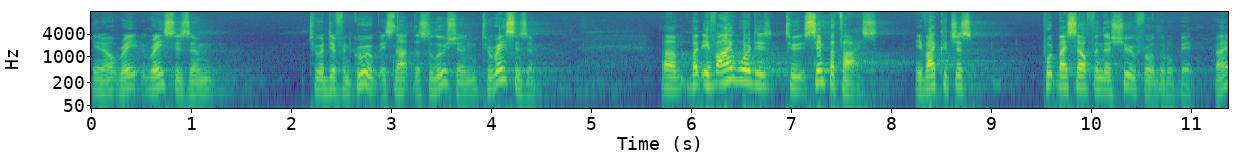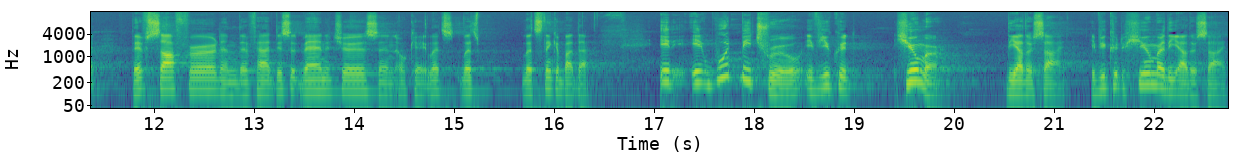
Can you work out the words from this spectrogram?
You know, ra- racism to a different group is not the solution to racism. Um, but if I were to, to sympathize, if I could just put myself in their shoe for a little bit, right? They've suffered and they've had disadvantages, and okay, let's, let's, let's think about that. It, it would be true if you could humor the other side, if you could humor the other side.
